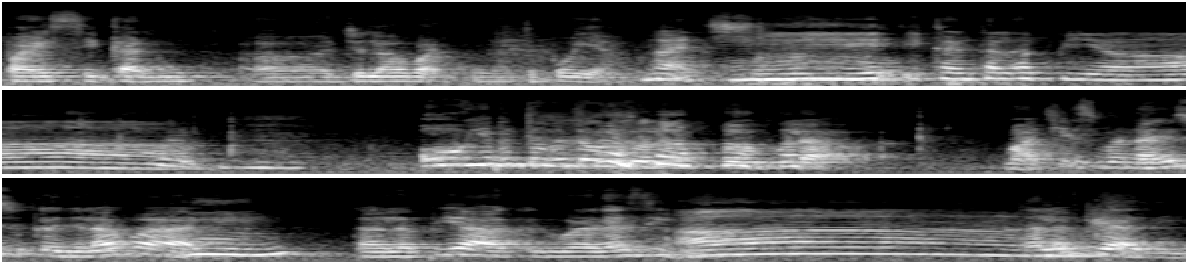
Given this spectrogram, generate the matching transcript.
Pais ikan uh, jelawat dengan tempoyak. Makcik, ikan talapia. Oh, ya betul betul betul. Lupa pula. Makcik sebenarnya suka jelawat. Hmm. Talapia kegemaran Aziz. Ah. Talapia Aziz.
